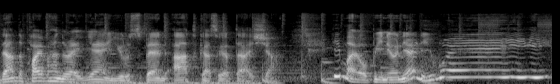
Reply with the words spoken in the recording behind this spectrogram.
than the 500 yen you'll spend at Kasuga Taisha. In my opinion anyway!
